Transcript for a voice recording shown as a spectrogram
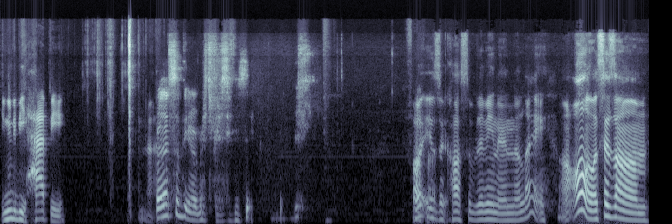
You need to be happy. bro, that's something a rich person would say. what Fuck is the cost of living in LA? Uh, oh, it says um,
